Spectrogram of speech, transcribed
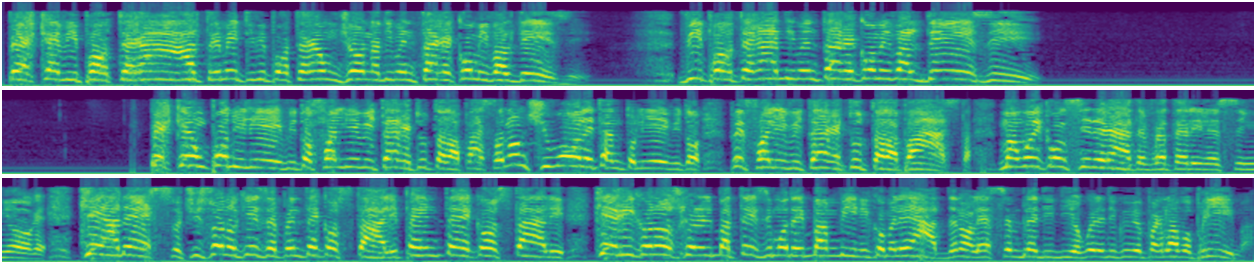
Perché vi porterà, altrimenti vi porterà un giorno a diventare come i valdesi vi porterà a diventare come i valdesi. Perché un po' di lievito fa lievitare tutta la pasta, non ci vuole tanto lievito per far lievitare tutta la pasta. Ma voi considerate, fratelli nel Signore, che adesso ci sono chiese pentecostali, pentecostali, che riconoscono il battesimo dei bambini come le AD, no? le assemblee di Dio, quelle di cui vi parlavo prima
